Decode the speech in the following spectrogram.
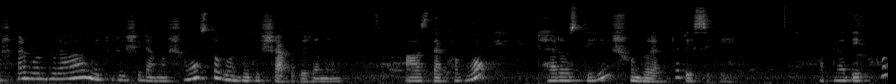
নমস্কার বন্ধুরা, মিঠু রেসিলে আমার সমস্ত বন্ধুদের স্বাগত জানাই। আজ দেখাবো ঢ্যাঁড়স দিয়ে সুন্দর একটা রেসিপি আপনারা দেখুন,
